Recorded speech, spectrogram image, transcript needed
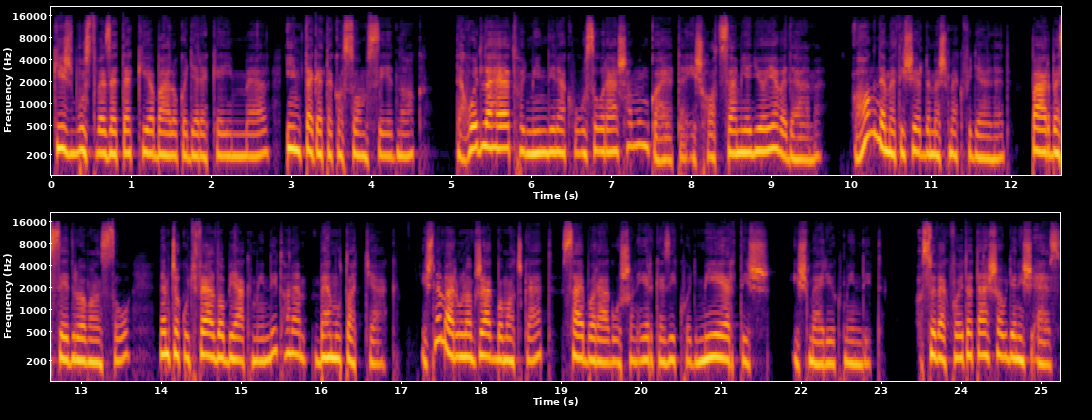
kis buszt vezetek, kiabálok a gyerekeimmel, integetek a szomszédnak, de hogy lehet, hogy Mindinek húsz órás a munkahete, és hat számjegyű a jövedelme? A hangnemet is érdemes megfigyelned. Párbeszédről van szó, nem csak úgy feldobják mindit, hanem bemutatják. És nem árulnak zsákba macskát, szájbarágósan érkezik, hogy miért is ismerjük mindit. A szöveg folytatása ugyanis ez.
